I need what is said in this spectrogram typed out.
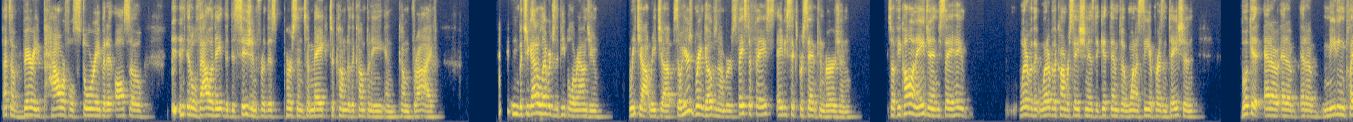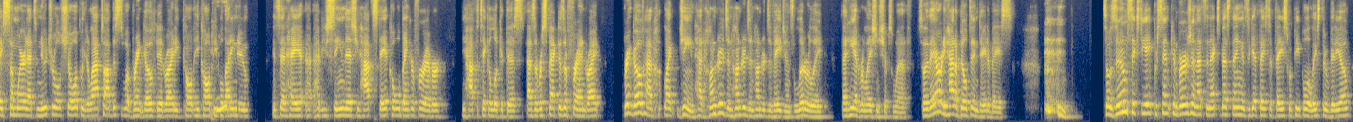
That's a very powerful story, but it also it'll validate the decision for this person to make to come to the company and come thrive. But you got to leverage the people around you. Reach out, reach up. So here's Brent Gove's numbers: face to face, 86% conversion. So if you call an agent and you say, "Hey, whatever the whatever the conversation is to get them to want to see a presentation," book it at a at a at a meeting place somewhere that's neutral. Show up with your laptop. This is what Brent Gove did, right? He called he called people mm-hmm. that he knew and said, Hey, have you seen this? You have to stay at Coldwell Banker forever. You have to take a look at this as a respect, as a friend, right? Brent Gove had, like Gene, had hundreds and hundreds and hundreds of agents literally that he had relationships with. So they already had a built in database. so Zoom, 68% conversion. That's the next best thing is to get face to face with people, at least through video.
